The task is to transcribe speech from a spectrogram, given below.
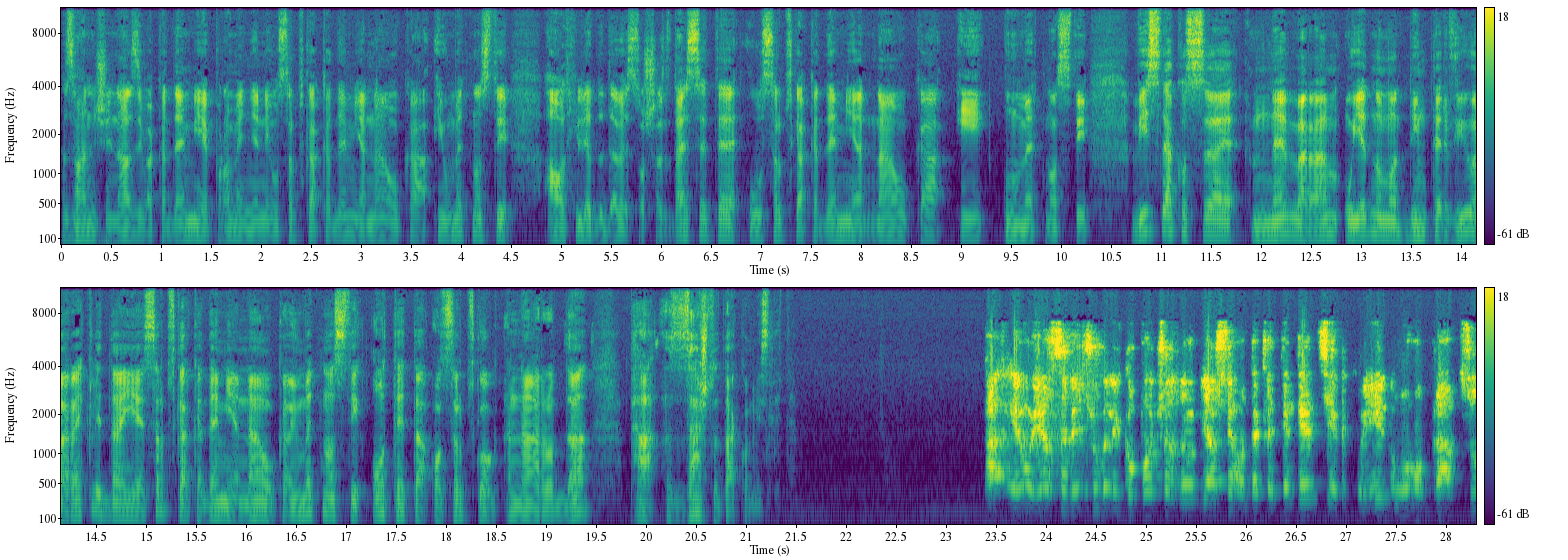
Zvanični naziv akademije promenjen je u Srpska akademija nauka i umetnosti, a od 1960. u Srpska akademija nauka i umetnosti. Vi ste, ako se ne varam, u jednom od intervjua rekli da je Srpska akademija nauka i umetnosti oteta od srpskog naroda, pa zašto tako mislite? Pa evo, ja sam već uveliko počeo da objašnjavam, dakle, tendencije koje idu u ovom pravcu,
